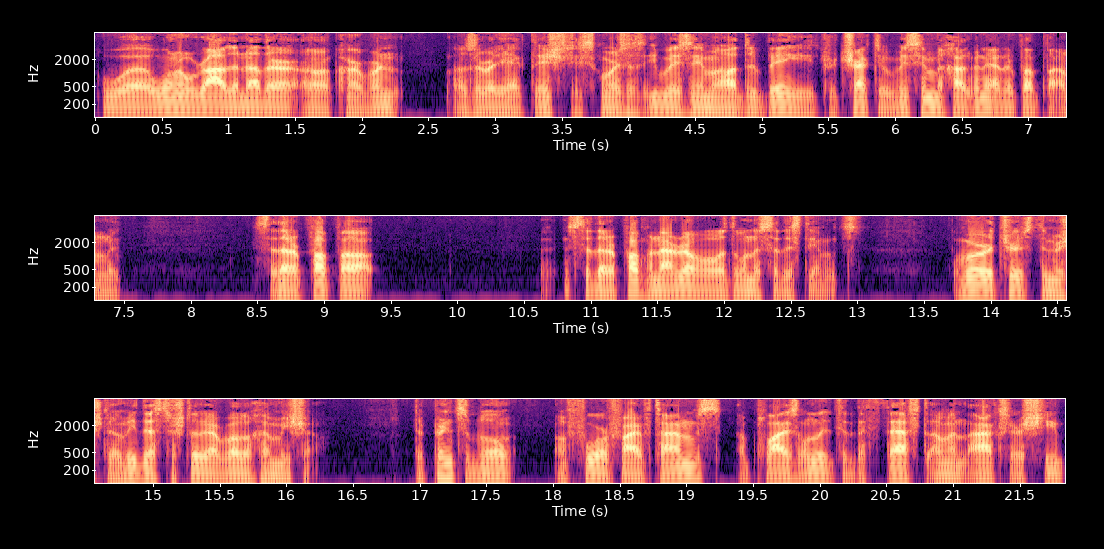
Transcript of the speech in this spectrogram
one who robbed another uh, carbon was already hektish. This Gemara says, "Ibay sim hadu be retracted. We sim bechad min other papa amri." Said that Rav Papa said that Rav Papa, not Rava, was the one who said the statements. Gemara returns to Mishnah. The principle of four or five times applies only to the theft of an ox or sheep.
